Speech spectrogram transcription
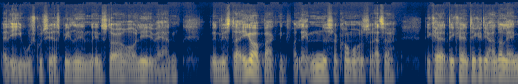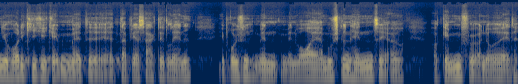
at EU skulle til at spille en, en større rolle i verden. Men hvis der ikke er opbakning fra landene, så kommer altså, det kan, det, kan, det kan de andre lande jo hurtigt kigge igennem, at, øh, at der bliver sagt et eller andet i Bryssel, men, men hvor er musklen henne til at, at gennemføre noget af det.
